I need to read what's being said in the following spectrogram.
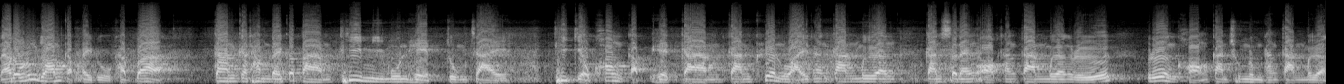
นะเราต้องย้อนกลับไปดูครับว่า การกระทำใดก็ตามที่มีมูลเหตุจูงใจ ที่เกี่ยวข้องกับเหตุการณ์ การเคลื่อนไหวทางการเมือง การแสดงออกทางการเมืองหรือเรื่องของการชุมนุมทางการเมือง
